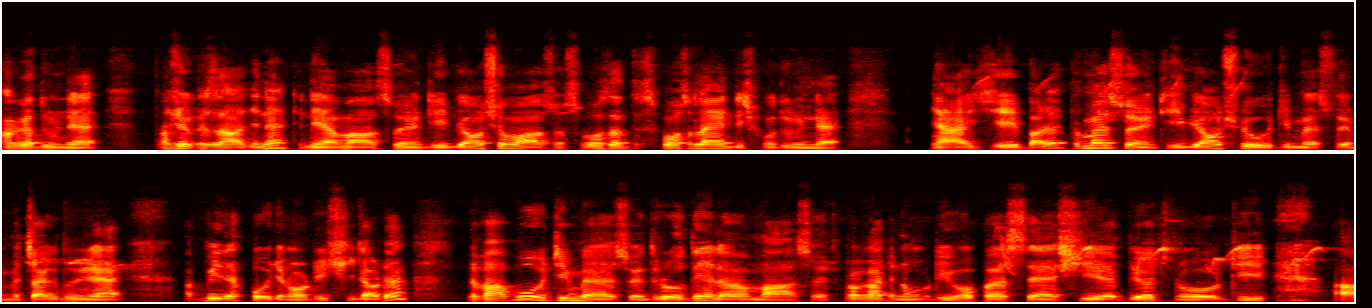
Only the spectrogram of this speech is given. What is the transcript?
ကားကက်သူနဲ့ပြောင်းရွှေ့ကစားခြင်းနဲ့ဒီနေရာမှာဆိုရင်ဒီပြောင်းရွှေ့မှာဆိုရင် support support line ဒီချို့သူနဲ့ အများကြီးရေးပါတယ်ဒါပေမဲ့ဆိုရင်ဒီပြောင်းရွှေ့ကိုကြည့်မယ်ဆိုရင်မကြိုက်သူနဲ့အပိသက်ဖို့ကျွန်တော်တို့ဒီရှိတော့တယ်လဘာဖို့ကိုကြည့်မယ်ဆိုရင်သူတို့အသင်း level မှာဆိုရင်ဒီဘက်ကကျွန်တော်တို့ဒီ Robertson ရှိရပြီးတော့ကျွန်တော်တို့ဒီအာ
